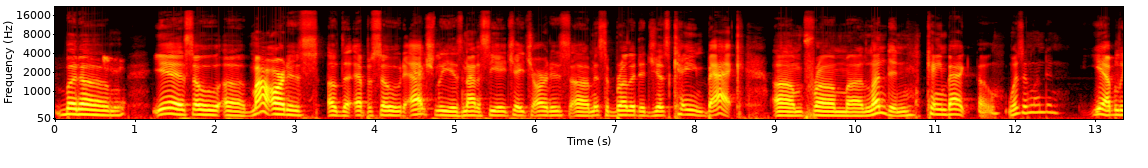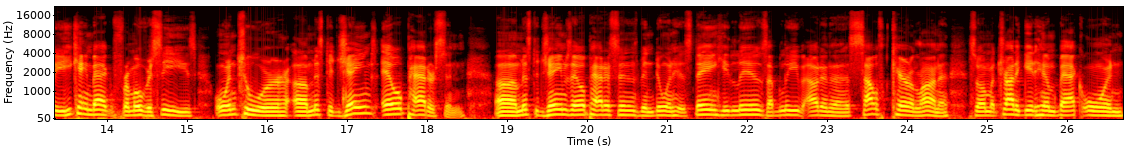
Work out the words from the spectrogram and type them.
but um, yeah. So uh, my artist of the episode actually is not a CHH artist. Um, it's a brother that just came back um from uh, London. Came back. Oh, was it London? yeah, I believe he came back from overseas on tour. Uh, Mr. James L. Patterson. Uh, Mr. James L. Patterson's been doing his thing. He lives, I believe, out in uh, South Carolina. So I'm gonna try to get him back on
